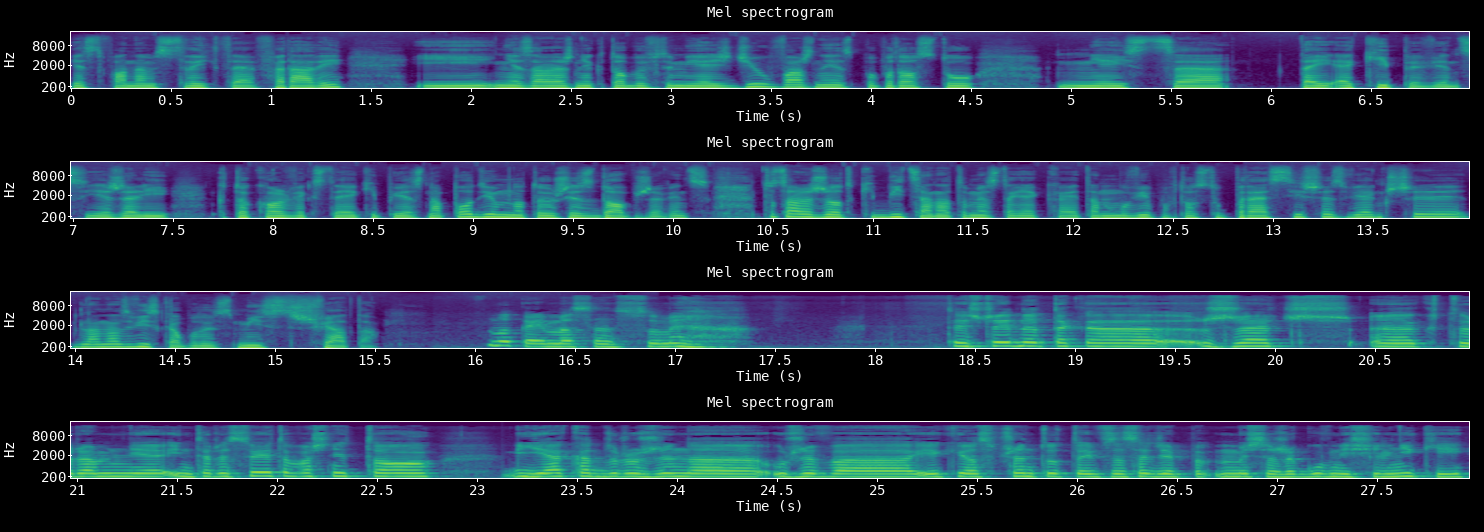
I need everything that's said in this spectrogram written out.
jest fanem stricte Ferrari i niezależnie kto by w tym jeździł, ważne jest po prostu miejsce tej ekipy, więc jeżeli ktokolwiek z tej ekipy jest na podium, no to już jest dobrze, więc to zależy od kibica, natomiast tak jak Kajetan mówi, po prostu prestiż jest większy dla nazwiska, bo to jest mistrz świata. No okej, okay, ma sens w sumie. To jeszcze jedna taka rzecz, y, która mnie interesuje, to właśnie to, jaka drużyna używa jakiego sprzętu. Tutaj w zasadzie myślę, że głównie silniki,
